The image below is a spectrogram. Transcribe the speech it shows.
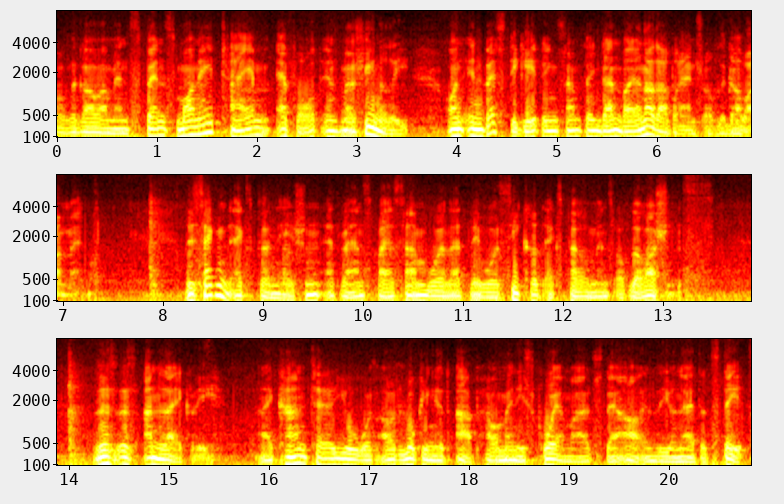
of the government spends money, time, effort, and machinery on investigating something done by another branch of the government. The second explanation advanced by some were that they were secret experiments of the Russians. This is unlikely. I can't tell you without looking it up how many square miles there are in the United States.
